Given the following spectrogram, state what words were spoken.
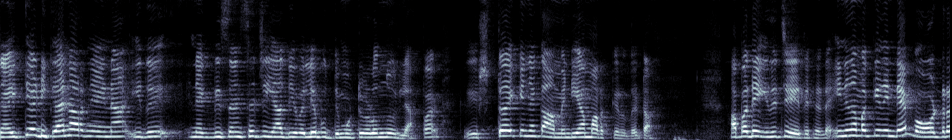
നൈറ്റ് അടിക്കാൻ അറിഞ്ഞു കഴിഞ്ഞാൽ ഇത് നെക്ക് ഡിസൈൻസ് ചെയ്യാൻ അതി വലിയ ബുദ്ധിമുട്ടുകളൊന്നുമില്ല. അപ്പോൾ ഇഷ്ടമായി കഴിഞ്ഞാൽ കമന്റ് ചെയ്യാൻ മറക്കരുത് കേട്ടോ അപ്പോൾ അതെ ഇത് ചെയ്തിട്ടുണ്ട്. ഇനി നമുക്ക് ഇതിന്റെ ബോർഡർ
